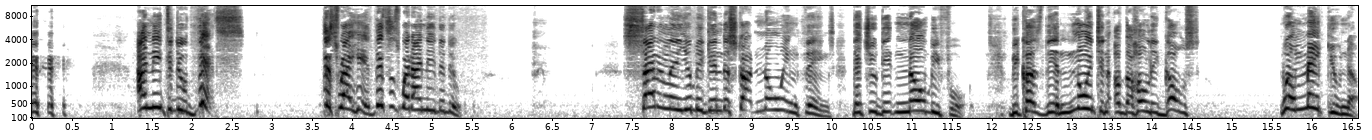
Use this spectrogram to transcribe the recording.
I need to do this. This right here, this is what I need to do. Suddenly you begin to start knowing things that you didn't know before because the anointing of the Holy Ghost will make you know.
